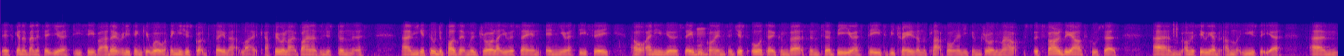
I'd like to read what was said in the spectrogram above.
it's gonna benefit USDC, but I don't really think it will. I think he's just got to say that. Like, I feel like Binance have just done this. Um, you can still deposit and withdraw, like you were saying, in USDC or any of the other stable Mm. coins. It just auto converts them to BUSD to be traded on the platform, and you can draw them out. As far as the article says, um, obviously we haven't I've not used it yet. Um,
